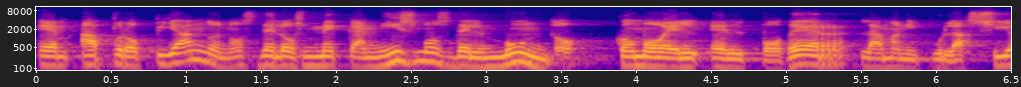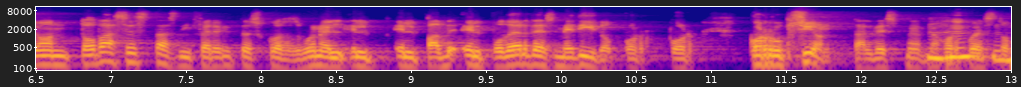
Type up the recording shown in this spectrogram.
em, apropiándonos de los mecanismos del mundo como el, el, poder, la manipulación, todas estas diferentes cosas. Bueno, el, el, el poder desmedido por, por, corrupción, tal vez mejor puesto.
